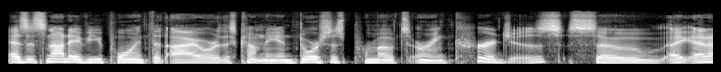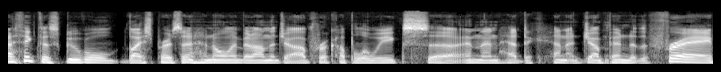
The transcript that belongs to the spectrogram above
as it's not a viewpoint that I or this company endorses, promotes, or encourages. So, I, and I think this Google vice president had only been on the job for a couple of weeks uh, and then had to kind of jump into the fray.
